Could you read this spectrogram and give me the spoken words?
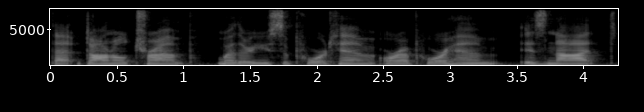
that Donald Trump, whether you support him or abhor him, is not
